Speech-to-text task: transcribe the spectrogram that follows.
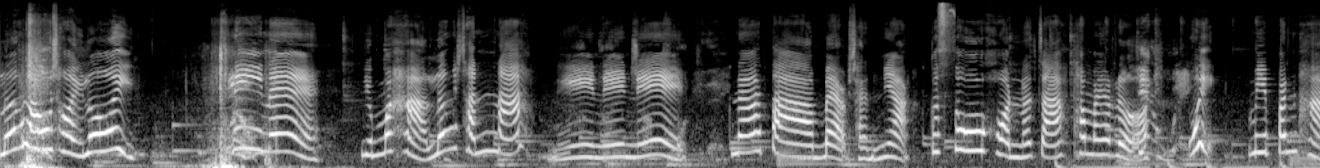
เรื่องเราเฉยเลย นี่แน่อย่ามาหาเรื่องฉันนะ นี่นี่นี่หน้าตาแบบฉันเนี่ย ก็สู้คนนะจ๊ะทำไมเหรอ Get away. อุ้ยมีปัญหา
